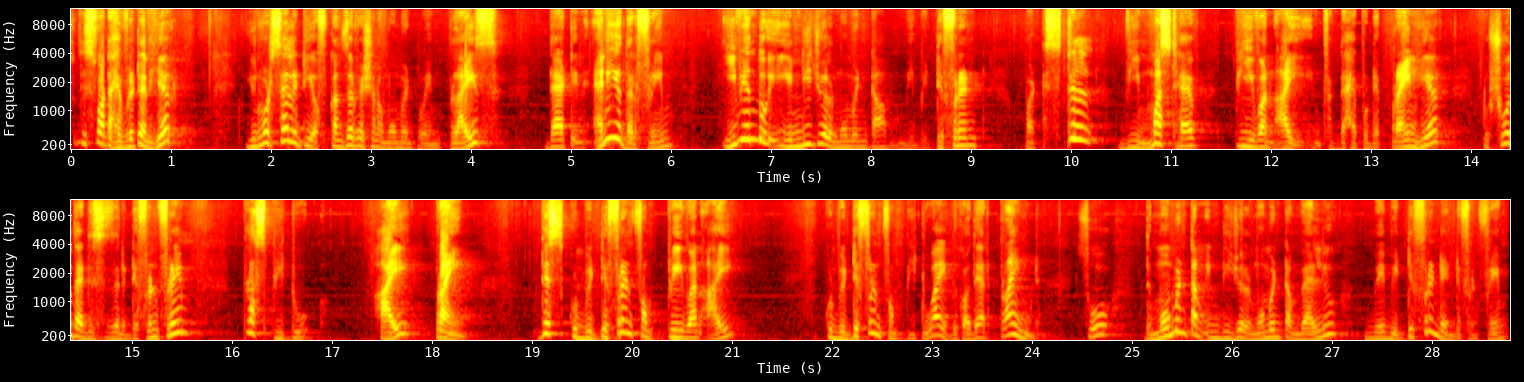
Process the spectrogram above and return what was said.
So, this is what I have written here. Universality of conservation of momentum implies that in any other frame, even though individual momenta may be different, but still we must have P 1 i. In fact, I have put a prime here to show that this is in a different frame plus P 2 i prime. This could be different from P 1 i, could be different from P 2 i because they are primed. So, the momentum individual momentum value may be different in different frame.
